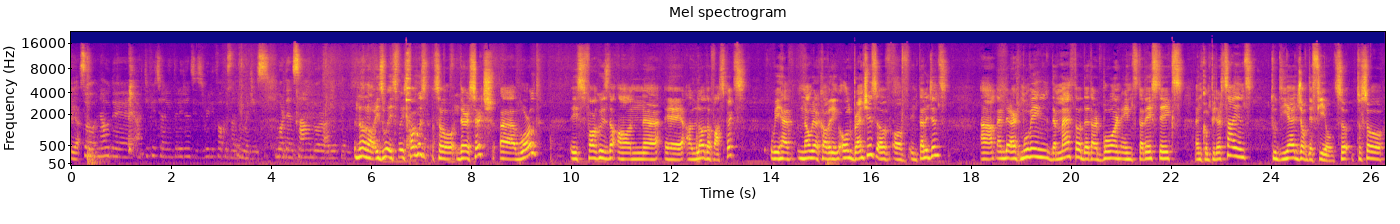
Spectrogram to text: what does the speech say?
yeah. So now the artificial intelligence is really focused on images more than sound or other things. No, no, it's, it's, it's focused. So the research uh, world is focused on uh, a, a lot of aspects. We have now we are covering all branches of, of intelligence, um, and they are moving the method that are born in statistics and computer science to the edge of the field. So, to, so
